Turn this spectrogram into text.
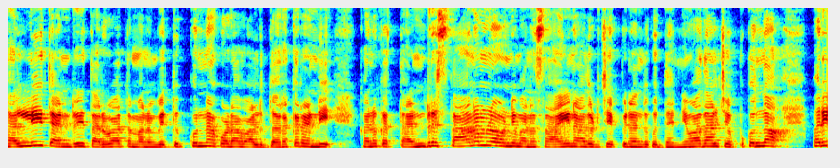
తల్లి తండ్రి తర్వాత మనం వెతుక్కున్నా కూడా వాళ్ళు దొరకరండి. కనుక తండ్రి స్థానంలో ఉండి మన సాయినాథుడు చెప్పినందుకు ధన్యవాదాలు చెప్పుకుందాం. మరి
